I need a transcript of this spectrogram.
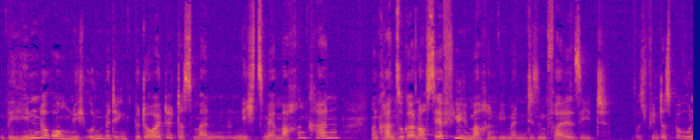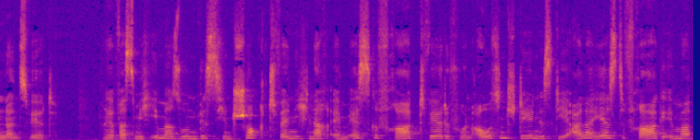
Behinderung nicht unbedingt bedeutet, dass man nichts mehr machen kann. Man kann sogar noch sehr viel machen, wie man in diesem Fall sieht. Also ich finde das bewundernswert. Ja, was mich immer so ein bisschen schockt, wenn ich nach MS gefragt werde von Außenstehen, ist die allererste Frage immer,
